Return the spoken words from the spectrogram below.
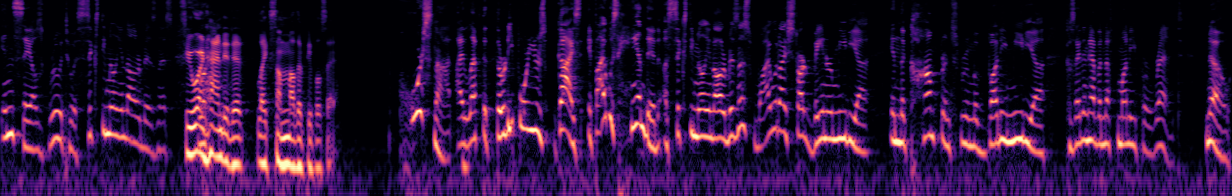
in sales, grew it to a $60 million business. so you weren't handed it like some other people say. Of course not. I left at 34 years. Guys, if I was handed a $60 million business, why would I start VaynerMedia in the conference room of Buddy Media because I didn't have enough money for rent? No,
